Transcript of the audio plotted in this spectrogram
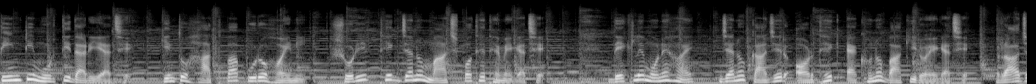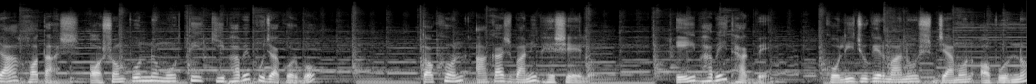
তিনটি মূর্তি দাঁড়িয়ে আছে, কিন্তু হাত পা পুরো হয়নি, শরীর ঠিক যেন মাঝপথে থেমে গেছে। দেখলে মনে হয় যেন কাজের অর্ধেক এখনও বাকি রয়ে গেছে। রাজা হতাশ, অসম্পূর্ণ মূর্তি কীভাবে পূজা করব? তখন আকাশবাণী ভেসে এলো। এইভাবেই থাকবে। কলিযুগের মানুষ যেমন অপূর্ণ,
